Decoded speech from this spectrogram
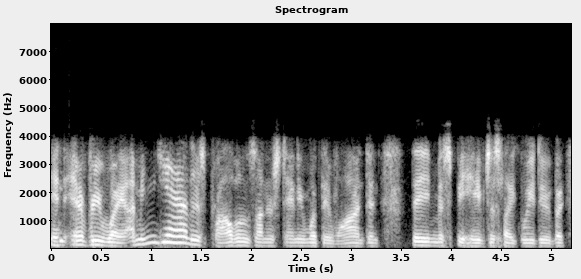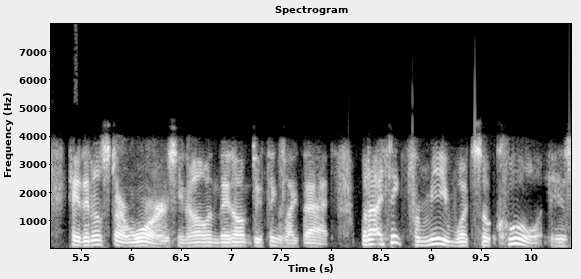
in every way. I mean, yeah, there's problems understanding what they want, and they misbehave just like we do. But hey, they don't start wars, you know, and they don't do things like that. But I think for me, what's so cool is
